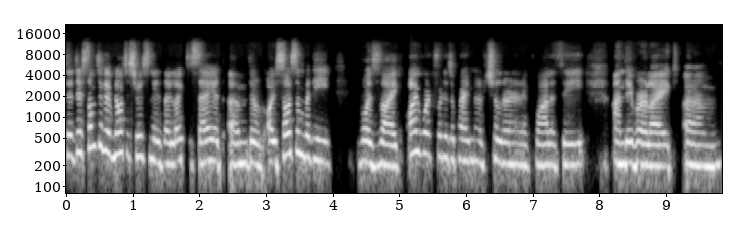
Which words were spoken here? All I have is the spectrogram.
there's something I've noticed recently that I like to say. It. Um, there, I saw somebody was like, I work for the Department of Children and Equality, and they were like, um,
